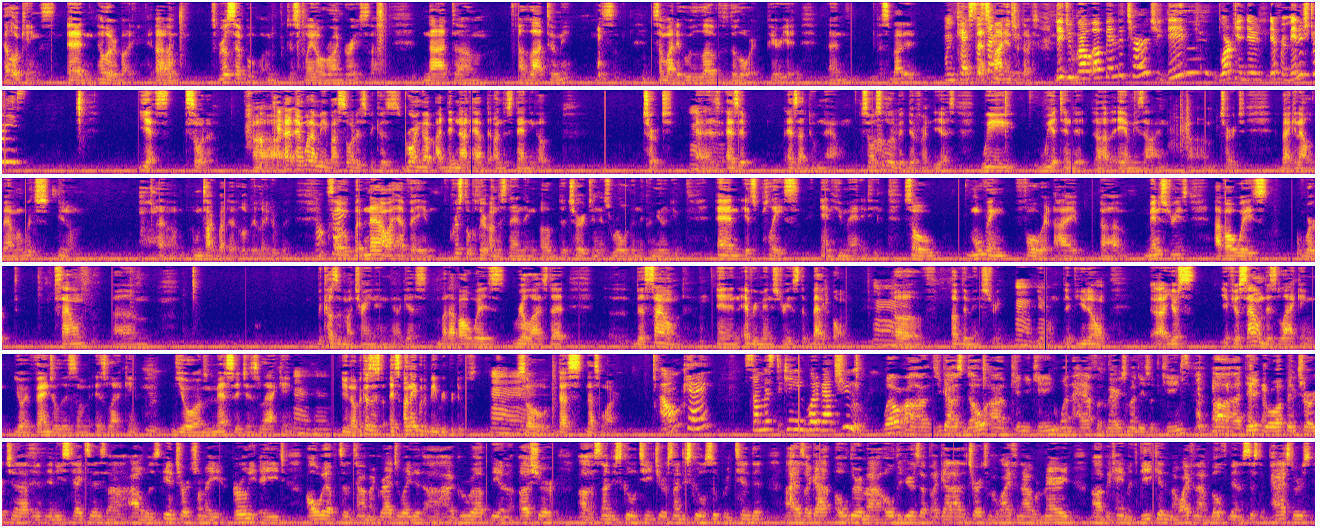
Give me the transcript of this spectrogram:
Hello, Kings, and hello, everybody. Um, it's real simple. I'm just plain old Ron Grace. Uh, not um, a lot to me. Somebody who loves the Lord, period. And that's about it. Okay, so that's my introduction. Did you grow up in the church? You didn't work in di- different ministries? Yes, sorta. Uh, Okay. and, and what I mean by sorta is because growing up, I did not have the understanding of church as as it as I do now. So it's a little bit different. Yes, we we attended uh, the AME Zion um, Church back in Alabama, which you know. Um, I'm gonna talk about that a little bit later, but Okay. so, but now I have a crystal clear understanding of the church and its role in the community and its place in humanity. So, moving forward, I uh, ministries. I've always worked sound um, because of my training, I guess. But I've always realized that uh, the sound in every ministry is the backbone mm-hmm. of of the ministry. Mm-hmm. You know, if you don't, uh, your if your sound is lacking, your evangelism is lacking, mm. your message is lacking. Mm-hmm. You know, because it's it's unable to be reproduced. So that's that's why. Okay. So, Mr. King, what about you? Well, uh, as you guys know, I'm Kenya King, one half of Marriage Mondays with the Kings. Uh, I did grow up in church uh, in, in East Texas. Uh, I was in church from a early age, all the way up to the time I graduated. Uh, I grew up being an usher, uh, Sunday school teacher, Sunday school superintendent. As I got older, in my older years after I got out of church, my wife and I were married, became a deacon. My wife and I have both been assistant pastors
